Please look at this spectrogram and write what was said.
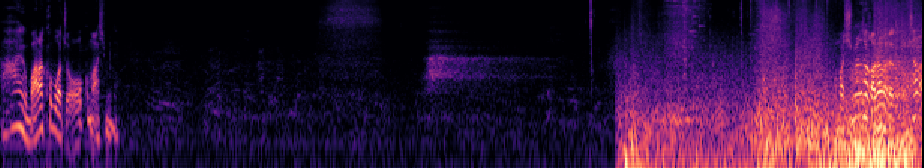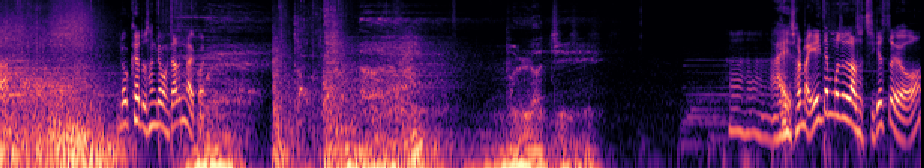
아 이거 마나 커버가 조금 아쉽네. 한번 쉬면서 가자 그래도. 괜찮아. 이렇게 해도 상대방 짜증날걸 설마 1대 모질라서 지겠어요?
